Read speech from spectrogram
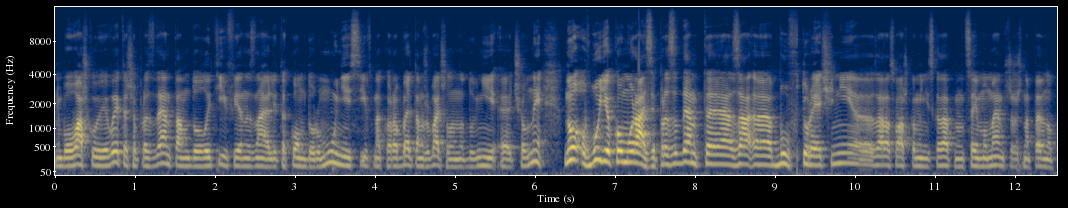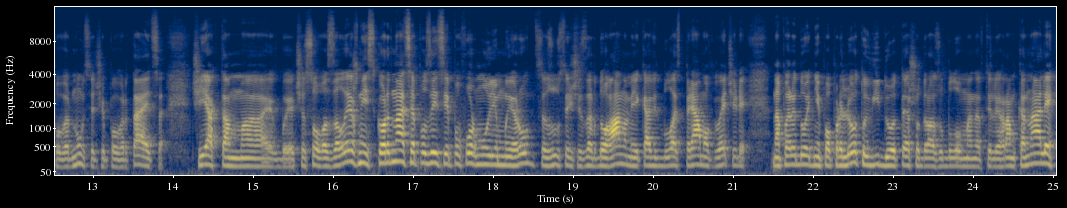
бо важко уявити, що президент там долетів, я не знаю, літаком до Румунії, сів на корабель. Там ж бачили надувні е, човни. Ну в будь-якому разі, президент е, за, е, був в Туреччині. Зараз важко мені сказати на цей момент, що ж напевно повернувся чи повертається, чи як там якби часова залежність. Координація позиції по формулі миру. Це зустріч із Ердоганом, яка відбулась прямо ввечері напередодні по прильоту. Відео теж одразу було в мене в телеграм-каналі. Е,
